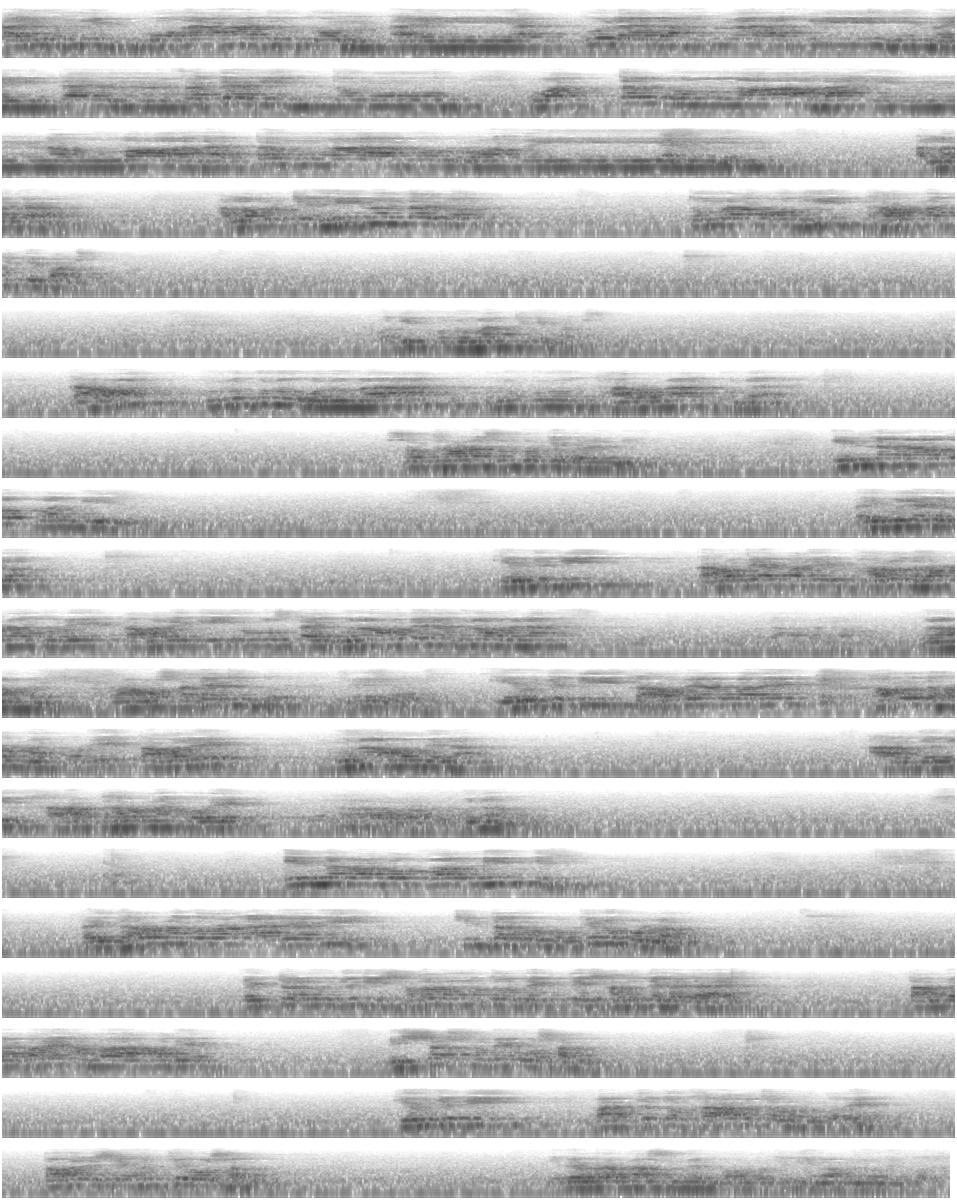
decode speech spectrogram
أيحب أحدكم أن يأكل لحم أخيه ميتا فكرهتموه واتقوا الله إن الله تواب رحيم الله কারাম আল্লাহ বলছেন হে ইমানদারগণ তোমরা অধিক ধারণা থেকে বাঁচো অধিক অনুমান থেকে বাঁচো কারণ কোন কোন অনুমান কোন কোন ধারণা গুণা। সব ধারণা সম্পর্কে বলেননি। তাই বোঝা গেল কেউ যদি কারও ব্যাপারে ভালো ধারণা করে তাহলে এই অবস্থায় গুণা হবে না গুণা হবে না? গুণা হবে না। আমার সাথে আছেন তো? কেউ যদি কারও ব্যাপারে ভালো ধারণা করে তাহলে গুণা হবে না। আর যদি খারাপ ধারণা করে গুণা হবে। তাই ধারণা করার আগে আগেই চিন্তা করব, কেন করলাম? একটা লোক যদি সাধারণত দেখতে সাধু দেখা যায়, তার ব্যাপারে আমরা আমাদের বিশ্বাস হবে ও সাধু। কেউ যদি বাহ্যত খারাপ আচরণ করে, তাহলে সে হচ্ছে অসাধু। এই ব্যাপারে আপনারা শুনবেন পরবর্তীতে ইমাম নবীর কথা।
